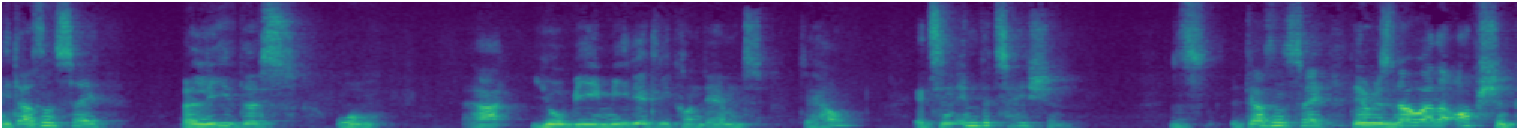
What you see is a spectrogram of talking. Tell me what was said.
He doesn't say, Believe this or uh, you'll be immediately condemned to hell. It's an invitation. it doesn't say there is no other option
